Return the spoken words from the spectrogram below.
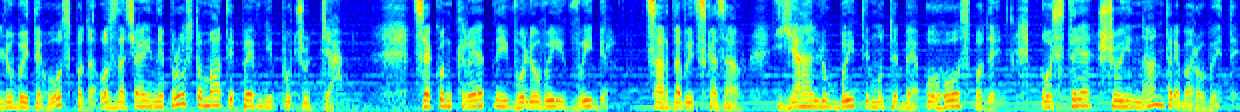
Любити Господа означає не просто мати певні почуття, це конкретний вольовий вибір. Цар Давид сказав: Я любитиму тебе, о Господи, ось те, що і нам треба робити.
